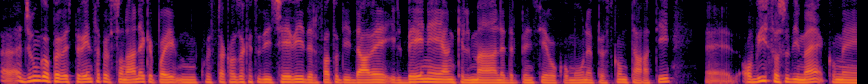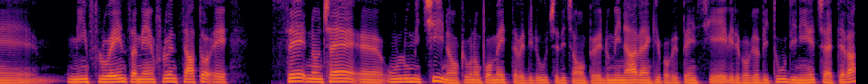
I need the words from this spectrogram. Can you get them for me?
eh, aggiungo per esperienza personale che poi mh, questa cosa che tu dicevi del fatto di dare il bene e anche il male del pensiero comune per scontati eh, ho visto su di me come mi influenza, mi ha influenzato e se non c'è eh, un lumicino che uno può mettere di luce, diciamo, per illuminare anche i propri pensieri, le proprie abitudini, eccetera,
